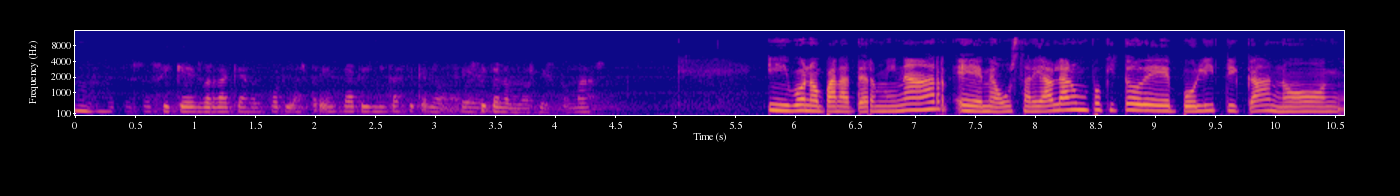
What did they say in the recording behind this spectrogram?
Uh -huh. Eso sí que es verdad que a lo mejor la experiencia clínica sí que lo, sí. Sí que lo hemos visto más. Y bueno, para terminar, eh, me gustaría hablar un poquito de política, no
